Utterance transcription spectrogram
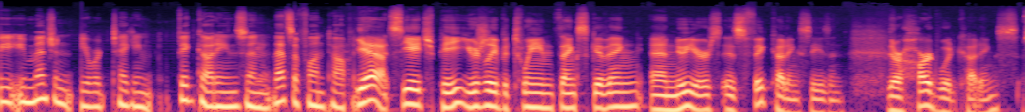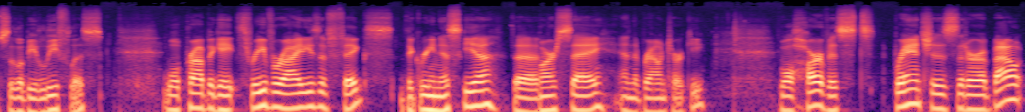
You- mentioned you were taking fig cuttings, and that's a fun topic. Yeah, CHP, usually between Thanksgiving and New Year's is fig cutting season. They're hardwood cuttings, so they'll be leafless. We'll propagate three varieties of figs the green ischia, the Marseille, and the brown turkey. We'll harvest branches that are about,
